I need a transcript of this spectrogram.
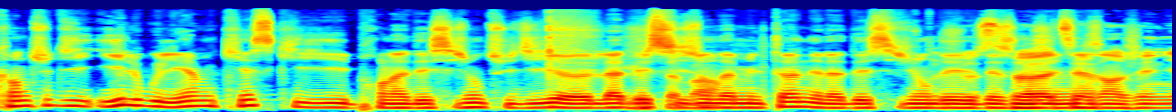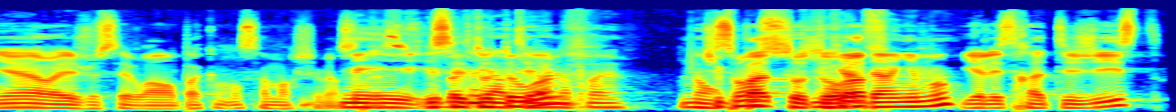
Quand tu dis il, William, qui est-ce qui prend la décision? Tu dis euh, la Je décision d'Hamilton et la décision des, je des ingénieurs. ses ingénieurs et je sais vraiment pas comment ça marche. Mercedes. Mais c'est Toto Wolff. Non. Tu C'est pas penses Toto Wolff. dernier mot? Il y a les stratégistes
